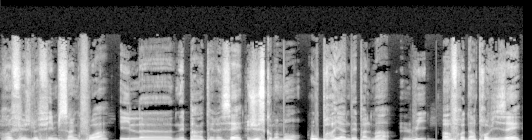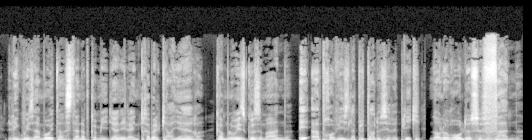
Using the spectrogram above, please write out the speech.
Refuse le film cinq fois, il euh, n'est pas intéressé, jusqu'au moment où Brian De Palma lui offre d'improviser. Leguizamo est un stand-up comédien, il a une très belle carrière, comme Luis Guzman, et improvise la plupart de ses répliques dans le rôle de ce fan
